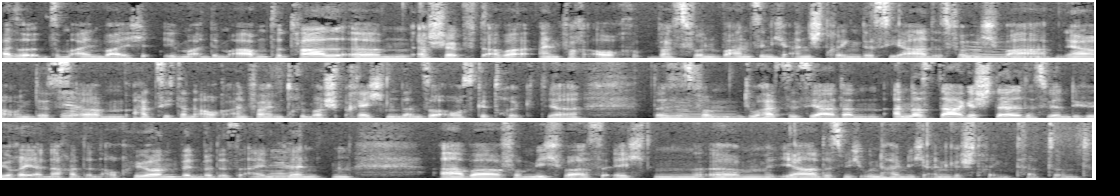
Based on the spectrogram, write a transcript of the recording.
also zum einen war ich eben an dem Abend total ähm, erschöpft, aber einfach auch was für ein wahnsinnig anstrengendes Jahr das für mhm. mich war. Ja, und das ja. Ähm, hat sich dann auch einfach im drüber sprechen dann so ausgedrückt. Ja, das mhm. ist vom, du hast es ja dann anders dargestellt. Das werden die Hörer ja nachher dann auch hören, wenn wir das einblenden. Ja. Aber für mich war es echt ein ähm, Jahr, das mich unheimlich angestrengt hat. Und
